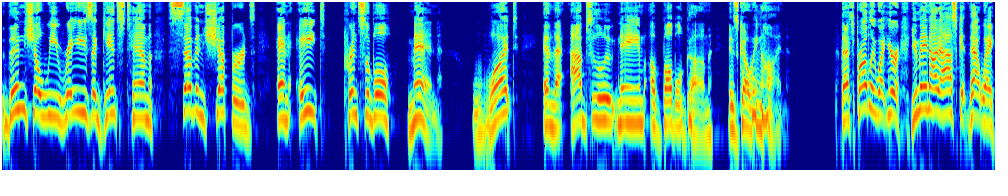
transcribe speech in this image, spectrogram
then shall we raise against him seven shepherds and eight principal men. What in the absolute name of bubblegum is going on? That's probably what you're, you may not ask it that way,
